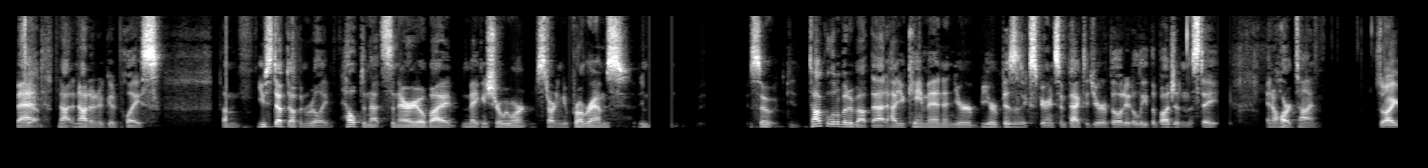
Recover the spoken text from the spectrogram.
bad, yeah. not not in a good place um, you stepped up and really helped in that scenario by making sure we weren't starting new programs. So, talk a little bit about that. How you came in and your your business experience impacted your ability to lead the budget in the state in a hard time. So I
